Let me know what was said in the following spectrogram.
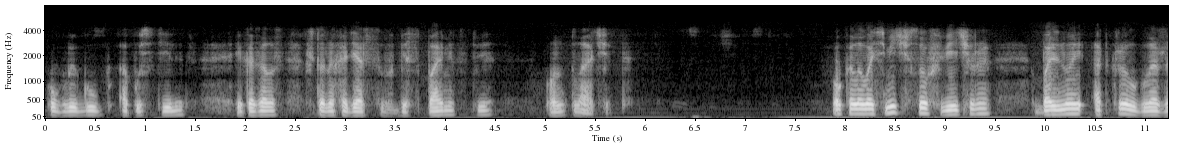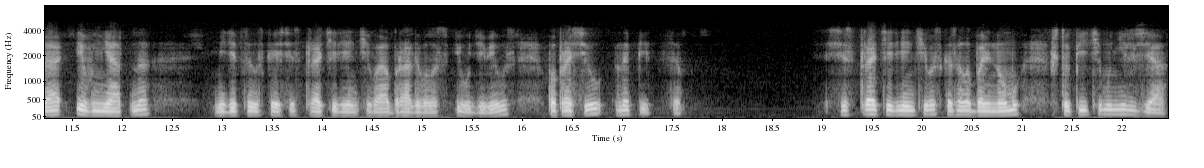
углы губ опустились, и казалось, что, находясь в беспамятстве, он плачет. Около восьми часов вечера больной открыл глаза и внятно, медицинская сестра Терентьева обрадовалась и удивилась, попросил напиться. Сестра Терентьева сказала больному, что пить ему нельзя,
